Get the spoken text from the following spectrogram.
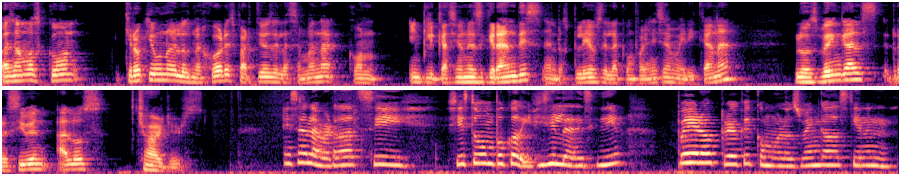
Pasamos con, creo que uno de los mejores partidos de la semana con implicaciones grandes en los playoffs de la conferencia americana. Los Bengals reciben a los Chargers. Esa la verdad sí sí estuvo un poco difícil de decidir, pero creo que como los Bengals tienen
